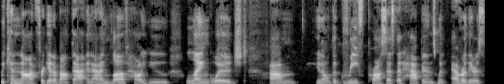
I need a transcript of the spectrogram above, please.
We cannot forget about that. And, and I love how you languaged um, you know the grief process that happens whenever there's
